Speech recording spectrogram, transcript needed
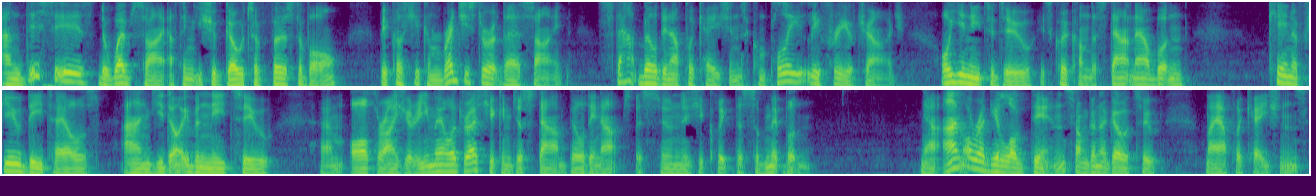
And this is the website I think you should go to first of all, because you can register at their site, start building applications completely free of charge. All you need to do is click on the Start Now button, key in a few details, and you don't even need to um, authorize your email address. You can just start building apps as soon as you click the submit button. Now I'm already logged in, so I'm going to go to my applications.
